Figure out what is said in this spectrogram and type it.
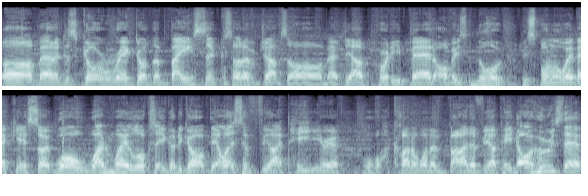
Oh man, I just got wrecked on the basic sort of jumps. Oh man, they I'm pretty bad obbies. No, we spawn all the way back here. So, whoa, one way looks like you got to go up there. Oh, it's a VIP area. Oh, I kind of want to buy the VIP. No, who's there?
